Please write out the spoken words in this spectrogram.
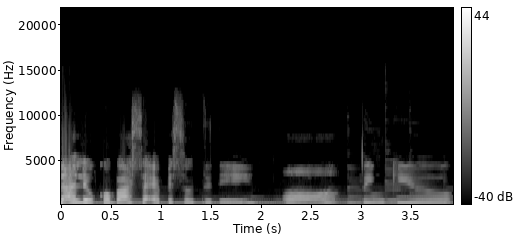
Naaliw ko ba sa episode today? Aw, thank you!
